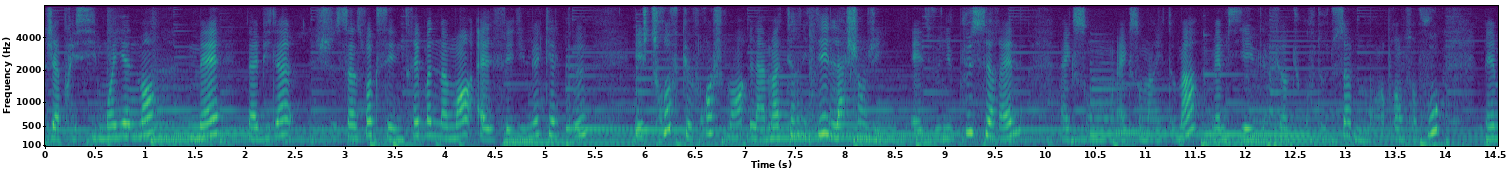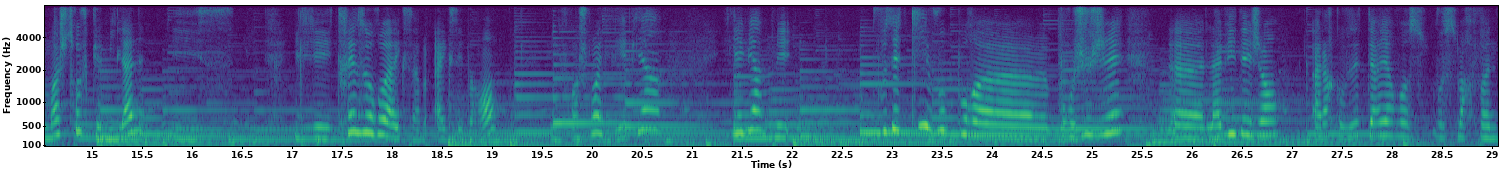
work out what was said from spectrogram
j'apprécie moyennement, mais Nabila, ça se voit que c'est une très bonne maman, elle fait du mieux qu'elle peut. Et je trouve que franchement, la maternité l'a changé. Elle est devenue plus sereine avec son, avec son mari Thomas, même s'il y a eu l'affaire du couteau, tout ça, mais bon, après on s'en fout. Mais moi je trouve que Milan, il, il est très heureux avec, sa, avec ses parents. Et franchement, il est bien. Il est bien, mais vous êtes qui vous pour, euh, pour juger euh, la vie des gens? Alors que vous êtes derrière vos, smartphones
